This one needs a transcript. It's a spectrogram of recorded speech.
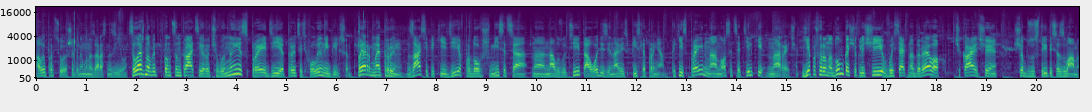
Але працює, щоб вони мене зараз не з'їли. Залежно від концентрації речовини, спрей діє 30 хвилин і більше. Перметрин засіб, який діє впродовж місяця на на взуті та одязі навіть після прання. Такий спрей наноситься тільки на речі. Є поширена думка, що ключі висять на деревах, чекаючи. Щоб зустрітися з вами,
